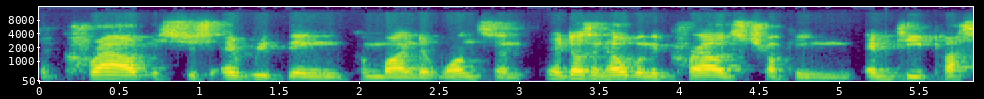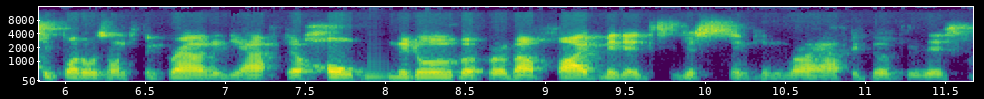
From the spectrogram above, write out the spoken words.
the crowd, it's just everything combined at once. And it doesn't help when the crowd's chucking empty plastic bottles onto the ground and you have to halt mid over for about five minutes and just thinking, right, I have to go through this.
